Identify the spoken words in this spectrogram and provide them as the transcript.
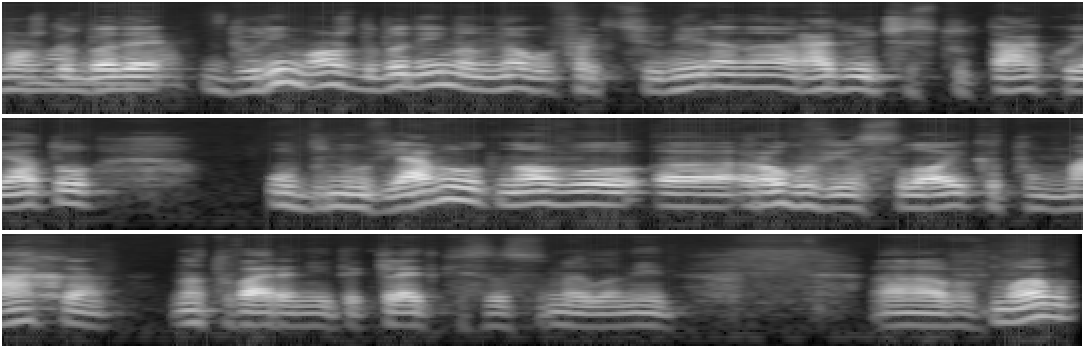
може, може да бъде, да дори може да бъде, има много фракционирана радиочастота, която обновява отново а, роговия слой, като маха натоварените клетки с меланин. А, в моя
